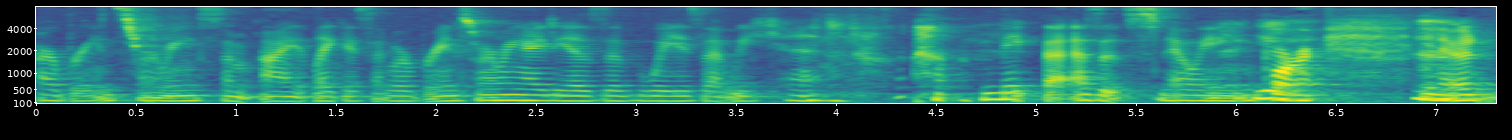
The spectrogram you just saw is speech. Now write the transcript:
are brainstorming some I like I said, we're brainstorming ideas of ways that we can make that as it's snowing yeah. or you know,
